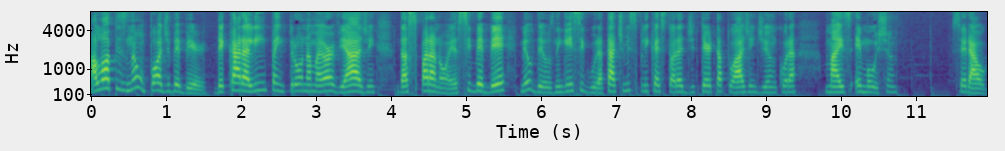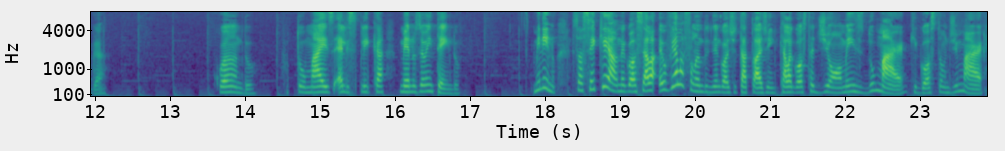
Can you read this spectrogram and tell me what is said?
A Lopes não pode beber. De cara limpa entrou na maior viagem das paranoias. Se beber, meu Deus, ninguém segura. Tati, me explica a história de ter tatuagem de âncora mais emotion ser alga. Quando? Tu mais ela explica, menos eu entendo. Menino, só sei que é o negócio. Ela, eu vi ela falando de negócio de tatuagem, que ela gosta de homens do mar, que gostam de mar. Ah,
